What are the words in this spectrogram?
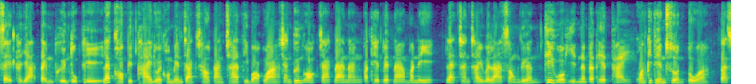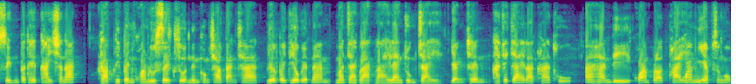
เศษขยะเต็มพื้นทุกที่ และขอปิดท้ายด้วยคอมเมนต์จากชาวต่างชาติที่บอกว่า ฉันเพิ่งออกจากดานังประเทศเวียดนามวันนี้ และฉันใช้เวลา 2 เดือนที่หัวหินในประเทศไทย ความคิดเห็นส่วนตัว ตัดสินประเทศไทยชนะ ครับนี่เป็นความรู้สึกส่วนหนึ่งของชาวต่างชาติ เลือกไปเที่ยวเวียดนามมาจากหลากหลายแรงจูงใจ อย่างเช่น ค่าใช้จ่ายราคาถูก อาหารดี ความปลอดภัย ความเงียบสงบ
